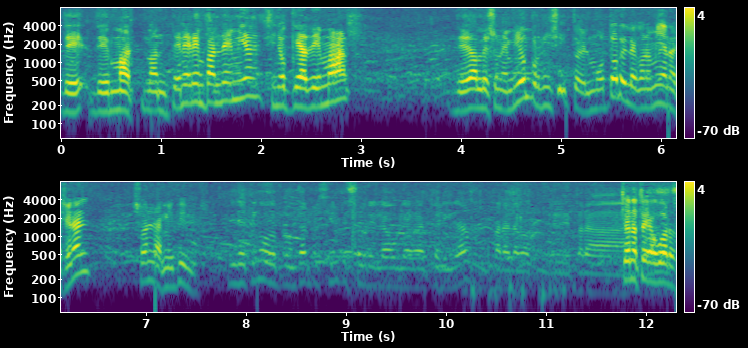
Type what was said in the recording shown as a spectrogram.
de, de, mantener en pandemia, sino que además de darles un envión, porque insisto, el motor de la economía nacional son las MIPIMES. Le tengo que preguntar, presidente, sobre la obligatoriedad para la eh, para Yo no estoy de acuerdo,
